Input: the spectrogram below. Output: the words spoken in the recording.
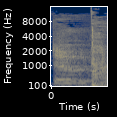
Doom.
